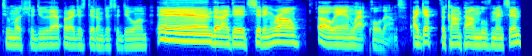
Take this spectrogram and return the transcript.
too much to do that, but I just did them just to do them. And then I did sitting row. Oh, and lat pull downs. I get the compound movements in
